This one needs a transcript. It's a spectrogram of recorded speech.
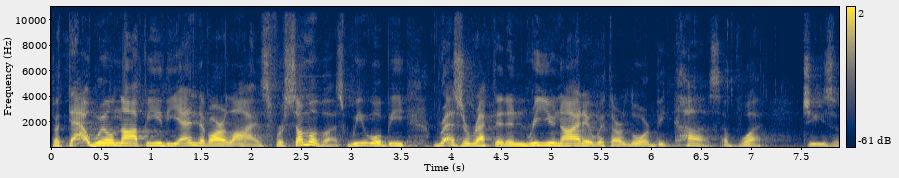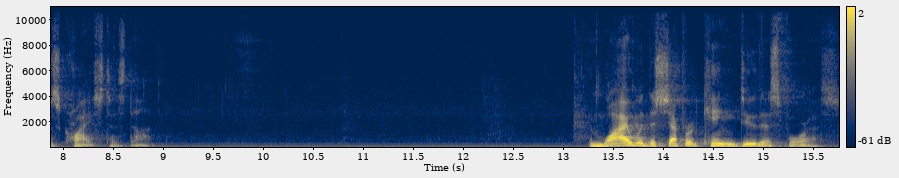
But that will not be the end of our lives. For some of us, we will be resurrected and reunited with our Lord because of what Jesus Christ has done. And why would the shepherd king do this for us?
